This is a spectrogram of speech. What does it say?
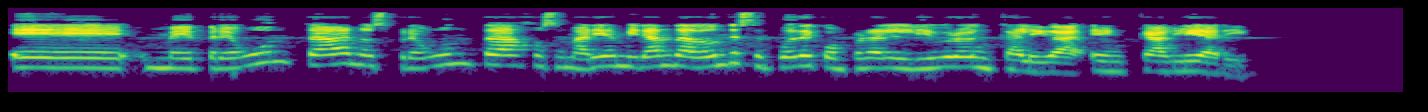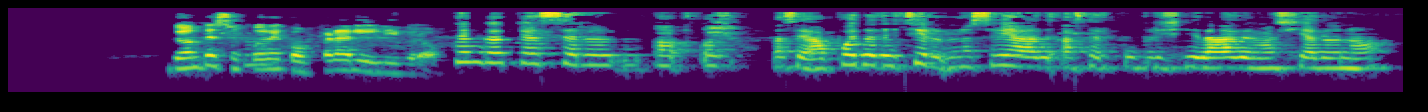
Eh, me pregunta, nos pregunta José María Miranda, ¿dónde se puede comprar el libro en, en Cagliari? ¿Dónde se puede comprar el libro? Tengo que hacer, o, sea, puedo decir, no sería hacer publicidad demasiado, ¿no?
